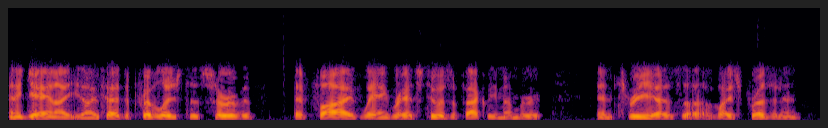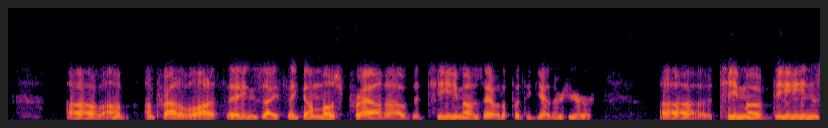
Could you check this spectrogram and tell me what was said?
and again, I you know I've had the privilege to serve at, at five land grants, two as a faculty member, and three as a vice president. Uh, I'm, I'm proud of a lot of things. I think I'm most proud of the team I was able to put together here a team of deans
